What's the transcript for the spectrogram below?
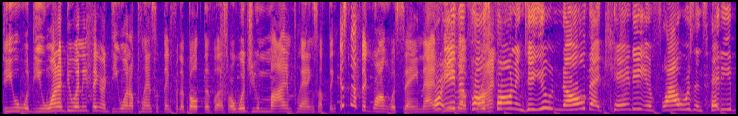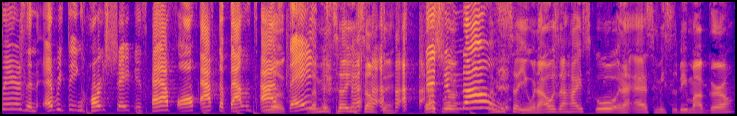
do you do you want to do anything, or do you want to plan something for the both of us, or would you mind planning something? It's nothing wrong with saying that, Or being even upfront. postponing. Do you know that candy and flowers and teddy bears and everything heart shaped is half off after Valentine's Look, Day? let me tell you something. That's you what- know? Let me tell you, when I was in high school and I asked Meesa to be my girl,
